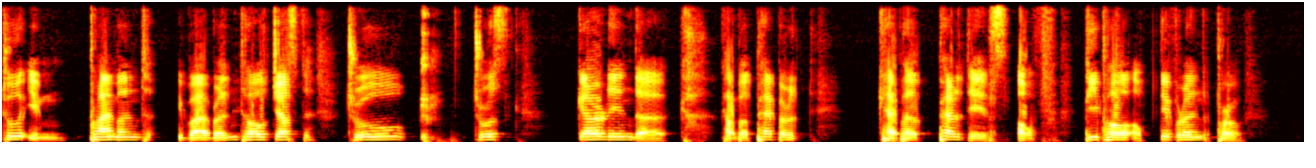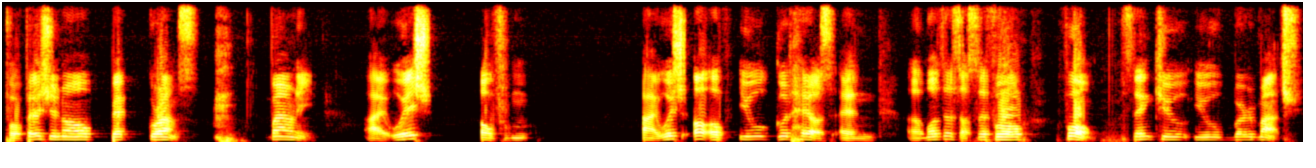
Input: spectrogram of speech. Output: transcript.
to implement environmental justice through, through scaling the capabilities of people of different pro professional backgrounds. Finally, I wish of I wish all of you good health and a more successful form. Thank you, you very much.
